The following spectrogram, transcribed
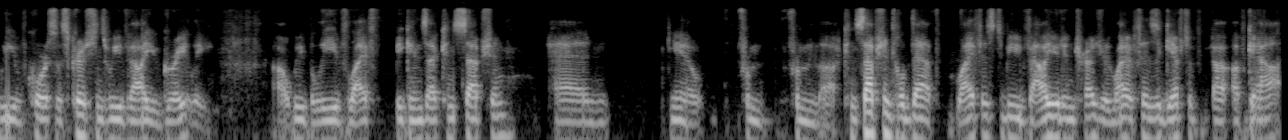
we of course as christians we value greatly uh, we believe life begins at conception and you know from from uh, conception till death life is to be valued and treasured. Life is a gift of, uh, of god.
